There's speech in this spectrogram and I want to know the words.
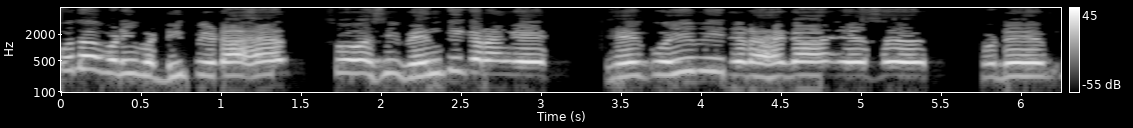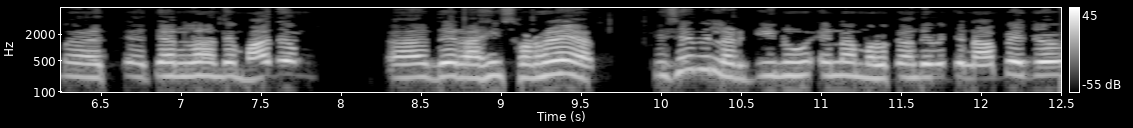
ਉਹਦਾ ਬੜੀ ਵੱਡੀ ਪੀੜਾ ਹੈ। ਸੋ ਅਸੀਂ ਬੇਨਤੀ ਕਰਾਂਗੇ, ਜੇ ਕੋਈ ਵੀ ਜਿਹੜਾ ਹੈਗਾ ਇਸ ਤੁਹਾਡੇ ਚੈਨਲਾਂ ਦੇ ਮਾਧਿਅਮ ਦੇ ਰਾਹੀਂ ਸੁਣ ਰਿਹਾ, ਕਿਸੇ ਵੀ ਲੜਕੀ ਨੂੰ ਇਹਨਾਂ ਮੁਲਕਾਂ ਦੇ ਵਿੱਚ ਨਾ ਭੇਜੋ।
